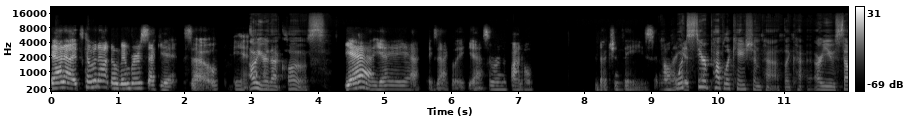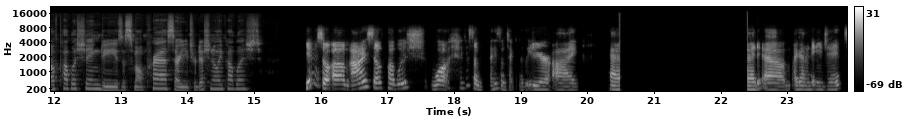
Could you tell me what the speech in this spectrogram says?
yeah, no, it's coming out November 2nd. So yeah. Oh, you're that close. Yeah, yeah, yeah, yeah. Exactly. Yeah. So we're in the final production phase and all that What's your publication path? Like, are you self-publishing? Do you use a small press? Are you traditionally published? Yeah, so um I self-publish. Well, I guess I'm I guess I'm technically here. I um, I got an agent,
